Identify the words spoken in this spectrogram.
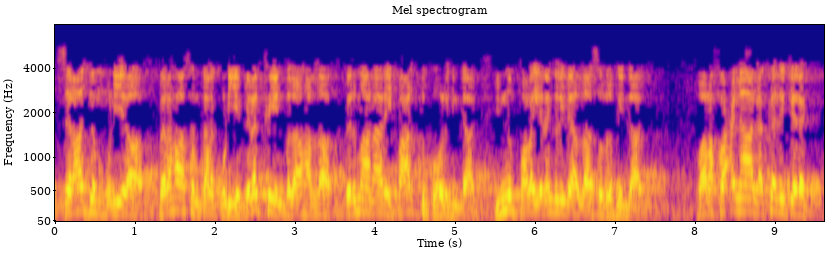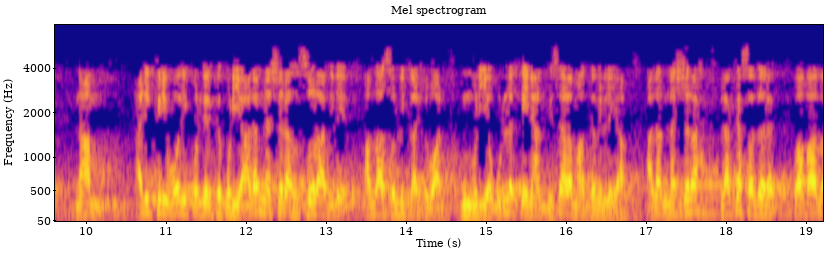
சிராஜம் முனியரா பிரகாசம் தரக்கூடிய விளக்கு என்பதாக அல்லாஹ் பெருமானாரை பார்த்து புகழ்கின்றான். இன்னும் பல இடங்களிலே அல்லாஹ் சொல்கின்றான் வரஃபஅனா நாம் அடிக்கடி ஓதிக்கொண்டிருக்கக்கூடிய அலம் நஷ்ரஹ் சூராவிலே அல்லாஹ் சொல்லி காட்டுவான் உங்களுடைய உள்ளத்தை நான் விசாலமாக்கவில்லையா? அலம் நஷ்ரஹ் லக்க சதரக் வ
